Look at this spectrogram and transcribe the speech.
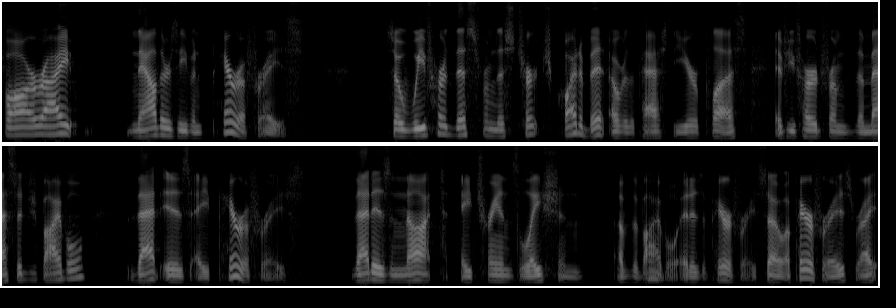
far right, now there's even paraphrase. So we've heard this from this church quite a bit over the past year plus. If you've heard from the Message Bible, that is a paraphrase. That is not a translation of the Bible. It is a paraphrase. So a paraphrase, right,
